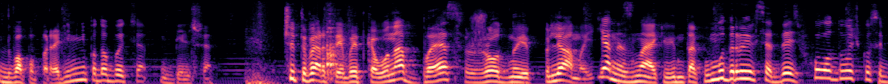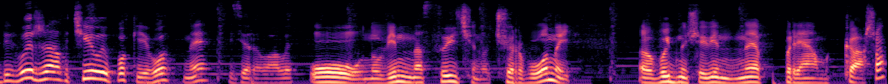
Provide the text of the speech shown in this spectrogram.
Два попередні мені подобаються більше. Четвертий вид кавуна без жодної плями. Я не знаю, як він так умудрився, десь в холодочку собі лежав, чили, поки його не зірвали. О, ну він насичено червоний. Видно, що він не прям каша.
